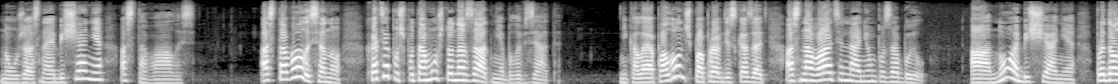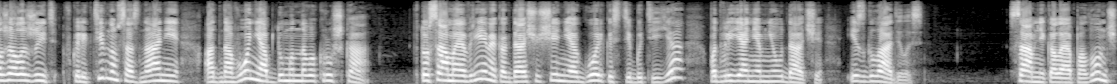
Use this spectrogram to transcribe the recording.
Но ужасное обещание оставалось. Оставалось оно, хотя бы уж потому, что назад не было взято. Николай Аполлоныч, по правде сказать, основательно о нем позабыл. А оно, обещание, продолжало жить в коллективном сознании одного необдуманного кружка. В то самое время, когда ощущение горькости бытия под влиянием неудачи изгладилось. Сам Николай Аполлоныч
